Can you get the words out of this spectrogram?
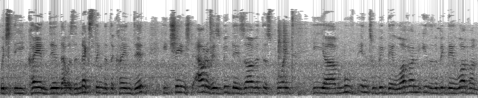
which the Kayan did. That was the next thing that the Kayan did. He changed out of his Bigdei Zahav at this point. He uh, moved into Bigdei Lavan, either the Bigdei Lavan,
